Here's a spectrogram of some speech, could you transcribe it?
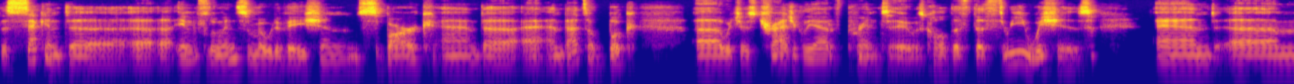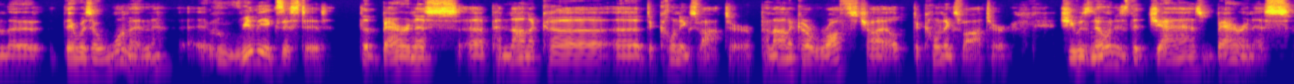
the second uh, uh, uh, influence, motivation, spark, and uh, and that's a book uh, which is tragically out of print. It was called the the Three Wishes, and um, uh, there was a woman who really existed. The Baroness Pannonica de Koenigswarter, Pannonica Rothschild de Koenigswarter. She was known as the Jazz Baroness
